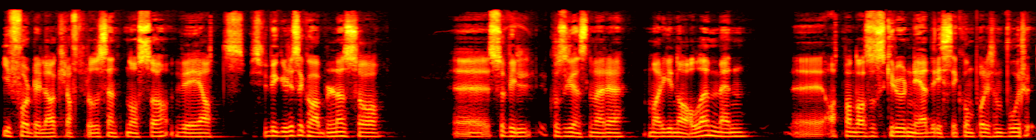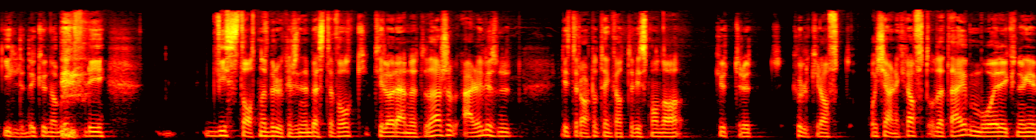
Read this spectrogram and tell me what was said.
i fordel av kraftprodusentene også, ved at hvis vi bygger disse kablene, så, så vil konsekvensene være marginale, men at man da skrur ned risikoen på liksom hvor ille det kunne ha blitt. fordi hvis statene bruker sine beste folk til å regne ut det her, så er det liksom litt rart å tenke at hvis man da kutter ut kullkraft og kjernekraft. Og dette må de kunne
